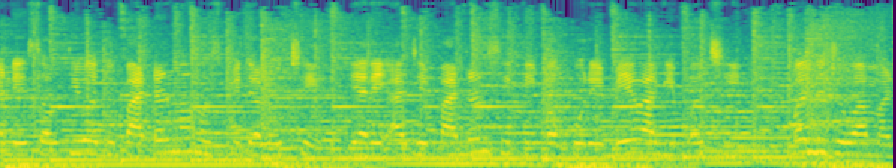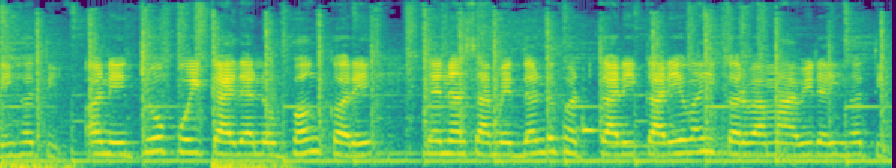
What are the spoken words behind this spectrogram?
અને સૌથી વધુ પાટણમાં હોસ્પિટલો છે. ત્યારે આજે પાટણ સિટી બપોરે બે વાગે પછી બંધ જોવા મળી હતી. અને જો કોઈ કાયદાનો ભંગ કરે, તેના સામે દંડ ફટકારી કાર્યવાહી કરવામાં આવી રહી હતી.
